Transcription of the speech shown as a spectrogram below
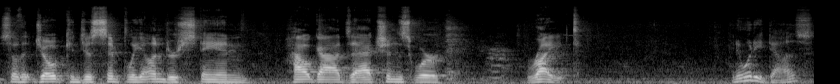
so that Job can just simply understand how God's actions were right. You know what he does?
